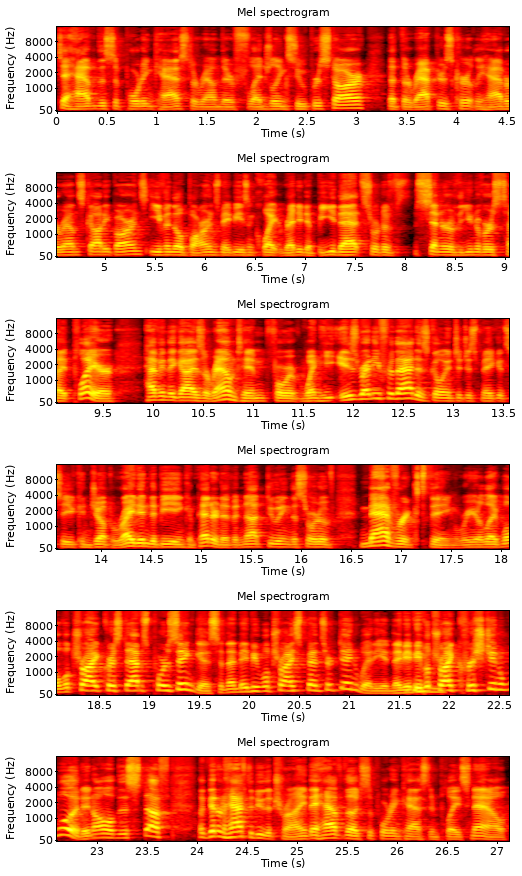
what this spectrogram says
to have the supporting cast around their fledgling superstar that the Raptors currently have around Scottie Barnes, even though Barnes maybe isn't quite ready to be that sort of center of the universe type player. Having the guys around him for when he is ready for that is going to just make it so you can jump right into being competitive and not doing the sort of Mavericks thing where you're like, well, we'll try Kristaps Porzingis and then maybe we'll try Spencer Dinwiddie and then maybe we'll mm-hmm. try Christian Wood and all of this stuff. Like they don't have to do the trying; they have the supporting cast in place now,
